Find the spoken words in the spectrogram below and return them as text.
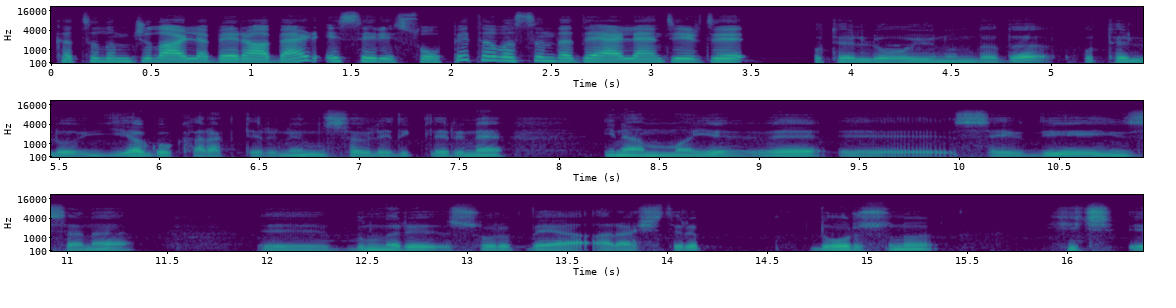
Katılımcılarla beraber eseri sohbet havasında değerlendirdi. Otello oyununda da Otello Iago karakterinin söylediklerine inanmayı ve e, sevdiği insana e, bunları sorup veya araştırıp doğrusunu hiç e,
